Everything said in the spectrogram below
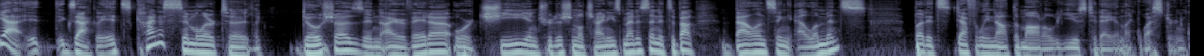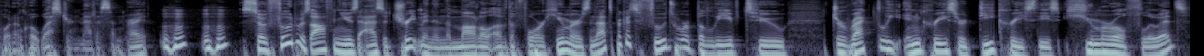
Yeah, it, exactly. It's kind of similar to like doshas in Ayurveda or qi in traditional Chinese medicine. It's about balancing elements, but it's definitely not the model we use today in like Western, quote unquote, Western medicine, right? Mm-hmm, mm-hmm. So, food was often used as a treatment in the model of the four humors, and that's because foods were believed to directly increase or decrease these humoral fluids.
